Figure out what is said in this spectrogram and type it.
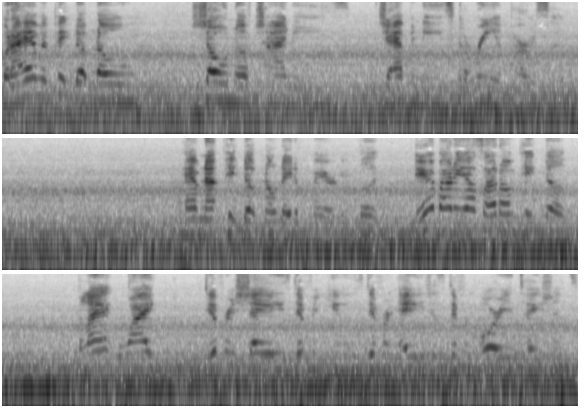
But I haven't picked up no show enough Chinese, Japanese, Korean person. Have not picked up no Native American. But everybody else I done picked up. Black, white, different shades, different hues, different ages, different orientations.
